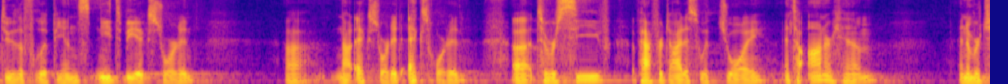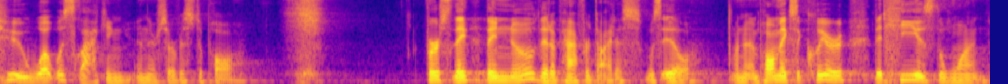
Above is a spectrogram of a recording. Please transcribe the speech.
do the Philippians need to be extorted, uh, not extorted, exhorted, uh, to receive Epaphroditus with joy and to honor him? And number two, what was lacking in their service to Paul? First, they, they know that Epaphroditus was ill. And, and Paul makes it clear that he is the one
